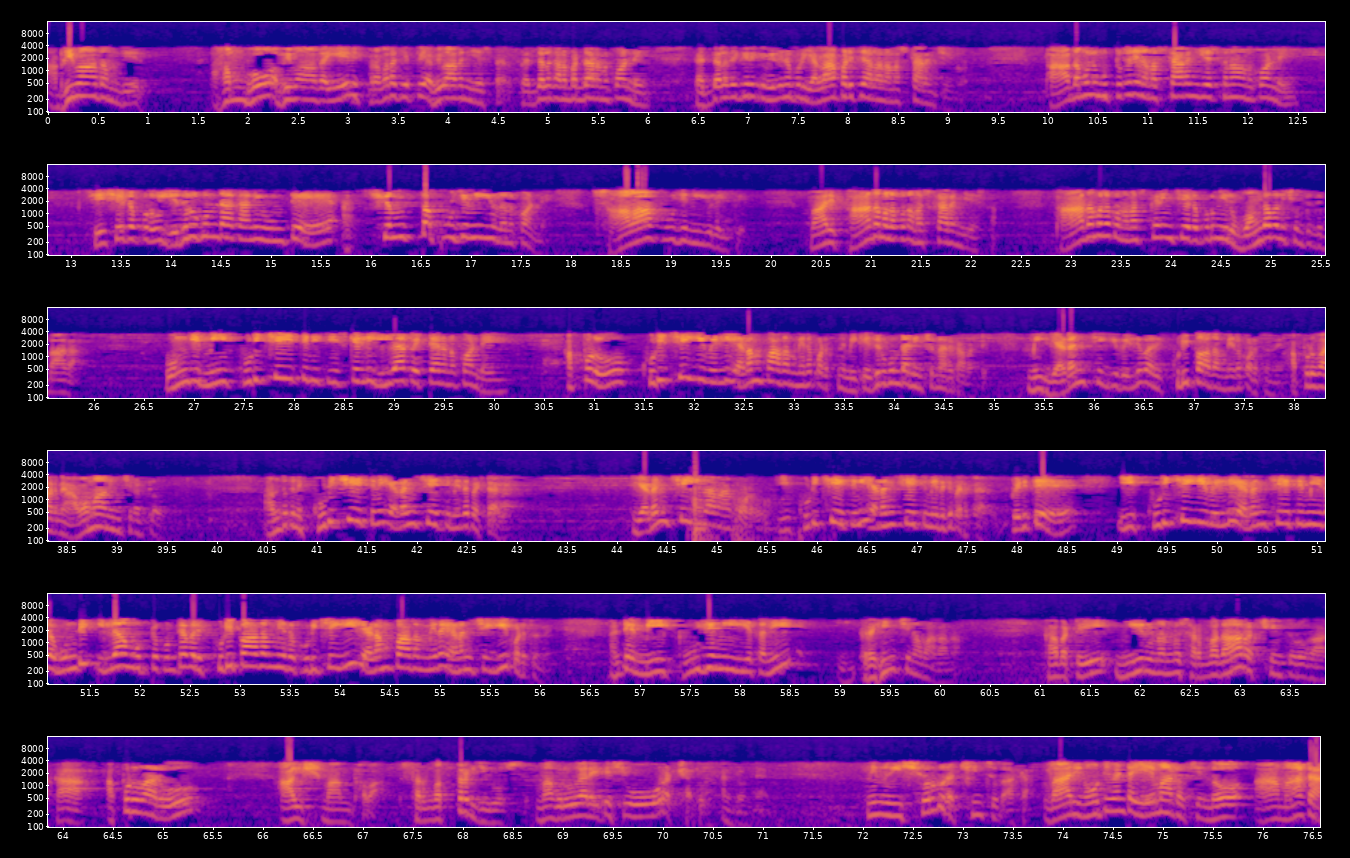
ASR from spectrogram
అభివాదం వేరు. అహంభో అభివాదయేని ప్రవర చెప్పి అభివాదం చేస్తారు. పెద్దలు కనపడ్డారనుకోండి పెద్దల దగ్గరికి వెళ్ళినప్పుడు ఎలా పడితే అలా నమస్కారం చేయకూడదు పాదములు ముట్టుకుని నమస్కారం చేస్తున్నాం అనుకోండి చేసేటప్పుడు ఎదురుగుండా కానీ ఉంటే అత్యంత పూజనీయులు అనుకోండి చాలా పూజనీయులైతే వారి పాదములకు నమస్కారం చేస్తాం. పాదములకు నమస్కరించేటప్పుడు మీరు వంగవలసి ఉంటుంది బాగా. వంగి మీ కుడి చేతిని తీసుకెళ్ళి ఇలా పెట్టారనుకోండి అప్పుడు కుడి చెయ్యి వెళ్ళి ఎడం పాదం మీద పడుతుంది. మీకు ఎదురుగుండా నించున్నారు కాబట్టి. మీ ఎడం చెయ్యి వెళ్ళి వారి కుడి పాదం మీద పడుతుంది. అప్పుడు వారిని అవమానించినట్లు అందుకని కుడి చేతిని ఎడం చేతి మీద పెట్టాలి. ఎడం చెయ్యి ఇలా రాకూడదు. ఈ కుడి చేతిని ఎడం చేతి మీదకి పెడతారు. పెడితే ఈ కుడి చెయ్యి వెళ్ళి ఎడం చేతి మీద ఉండి ఇలా ముట్టుకుంటే వారి కుడి పాదం మీద కుడి చెయ్యి ఎడం పాదం మీద ఎడం చెయ్యి పడుతుంది. అంటే మీ పూజనీయతని గ్రహించిన వారన. కాబట్టి మీరు నన్ను సర్వదా రక్షింతురుగాక. అప్పుడు వారు ఆయుష్మాన్ భవ సర్వత్ర విజయోస్తు. మా గురువుగారు అయితే శివో రక్షతు అంటుంటారు. నిన్ను ఈశ్వరుడు రక్షించుగాక. వారి నోటి వెంట ఏ మాట వచ్చిందో ఆ మాట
